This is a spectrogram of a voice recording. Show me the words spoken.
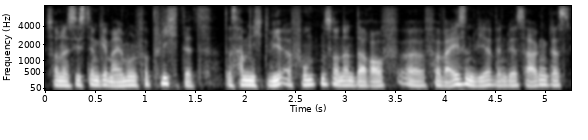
sondern es ist dem Gemeinwohl verpflichtet. Das haben nicht wir erfunden, sondern darauf äh, verweisen wir, wenn wir sagen, dass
